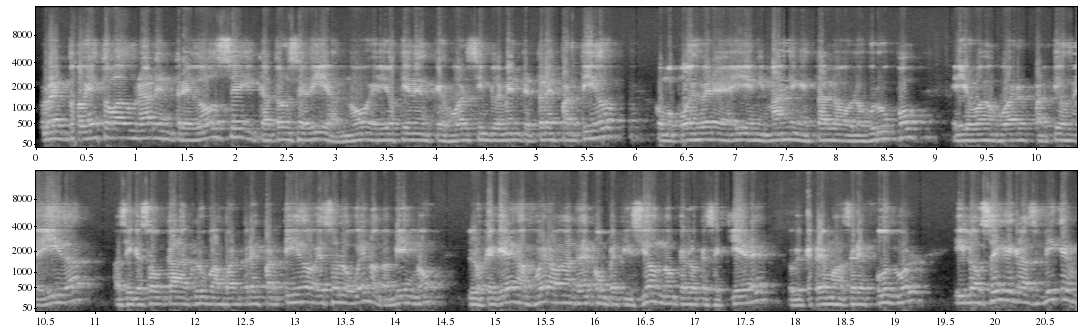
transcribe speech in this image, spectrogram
Correcto, esto va a durar entre 12 y 14 días, ¿no? Ellos tienen que jugar simplemente tres partidos, como puedes ver ahí en imagen están los, grupos, ellos van a jugar partidos de ida, así que son cada club va a jugar tres partidos, eso es lo bueno también, ¿no? Los que queden afuera van a tener competición, ¿no? Que es lo que se quiere, lo que queremos hacer es fútbol, y los seis que clasifiquen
